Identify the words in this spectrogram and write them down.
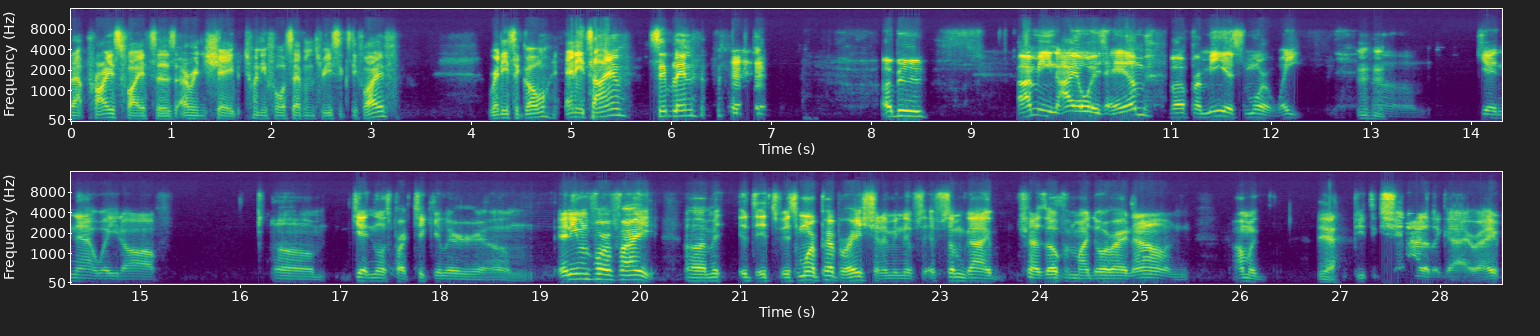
that prize fighters are in shape 24/7 365 ready to go anytime sibling I mean, I mean, I always am, but for me, it's more weight. Mhm. Um, getting that weight off, um, getting those particular, um, and even for a fight, um, it, it, it's it's more preparation. I mean, if if some guy tries to open my door right now, and I'm gonna Yeah. beat the shit out of the guy, right?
